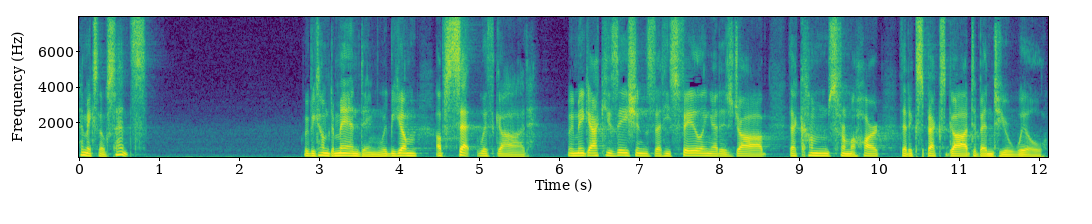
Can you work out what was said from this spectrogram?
That makes no sense. We become demanding. We become upset with God. We make accusations that he's failing at his job that comes from a heart that expects God to bend to your will.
